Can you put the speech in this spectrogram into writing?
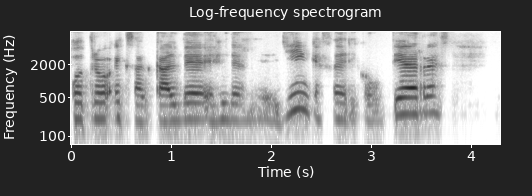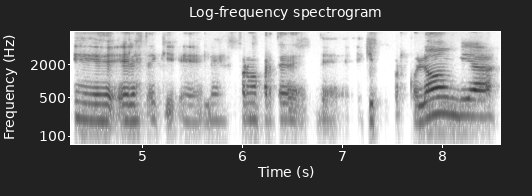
Otro exalcalde es el de Medellín, que es Federico Gutiérrez. Eh, él, él, forma parte de, de, Equipo por Colombia,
